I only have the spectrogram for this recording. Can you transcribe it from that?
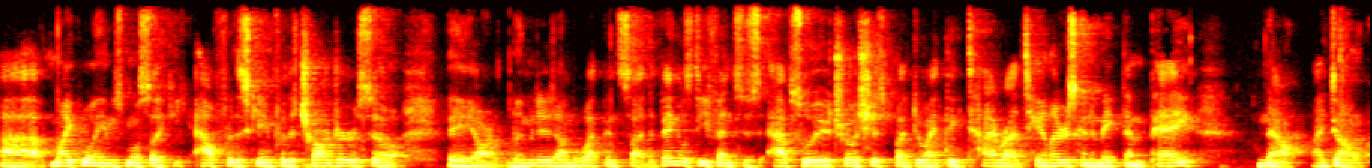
Uh, Mike Williams most likely out for this game for the Chargers, so they are limited on the weapons side. The Bengals defense is absolutely atrocious, but do I think Tyrod Taylor is going to make them pay? No, I don't.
